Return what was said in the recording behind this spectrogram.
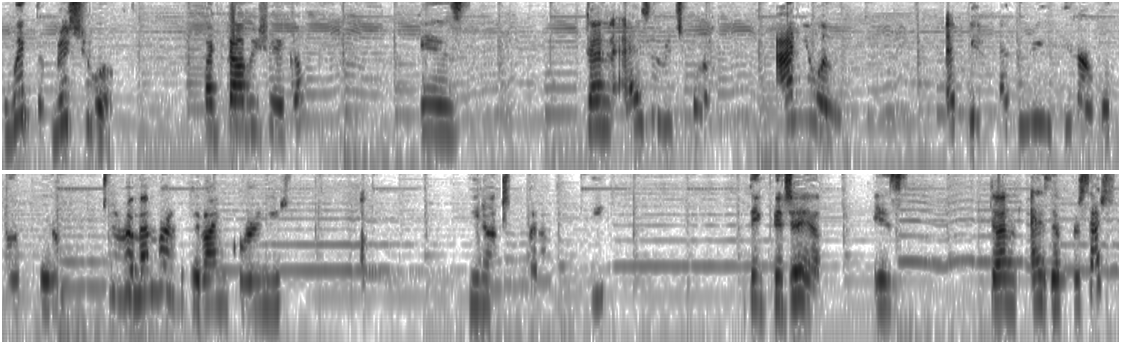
with ritual. Pattabhishekam is done as a ritual annually every every year without fail to remember the divine coronation of Meenakshi Paramati. Digvijaya is done as a procession.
